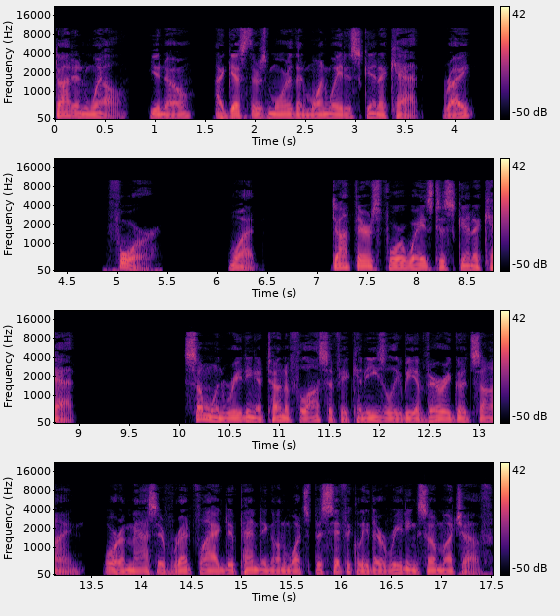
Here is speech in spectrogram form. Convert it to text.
Dot and well, you know, I guess there's more than one way to skin a cat, right? 4. What? Dot There's four ways to skin a cat. Someone reading a ton of philosophy can easily be a very good sign, or a massive red flag depending on what specifically they're reading so much of.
